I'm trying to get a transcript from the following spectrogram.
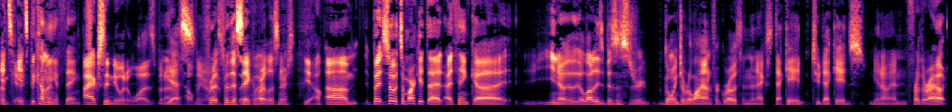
I'm it's kidding. it's becoming a thing. I actually knew what it was, but I was yes, helping for, for the sake of our listeners. Yeah. Um, but so it's a market that I think uh, you know a lot of these businesses are going to rely on for growth in the next decade, two decades, you know, and further out.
